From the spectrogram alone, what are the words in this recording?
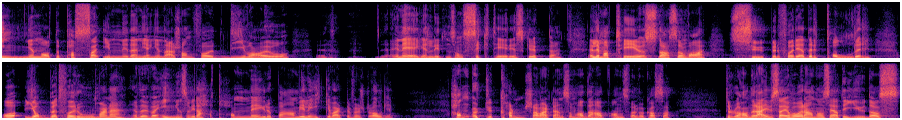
ingen måte passa inn i den gjengen der. sånn, For de var jo en egen liten sånn sekterisk gruppe. Eller Matteus, som var superforræder, toller, og jobbet for romerne. Det var ingen som ville hatt han med i gruppa. Han ville ikke vært det første valget. Han burde jo kanskje ha vært den som hadde hatt ansvar for kassa. Tror du han reiv seg i håret han, og ser at Judas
